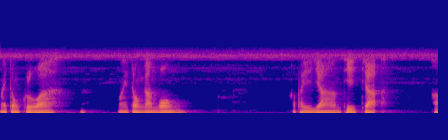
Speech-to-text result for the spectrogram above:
ไม่ต้องกลัว ไม่ต้องกังวลก็พยายามที่จะเอา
